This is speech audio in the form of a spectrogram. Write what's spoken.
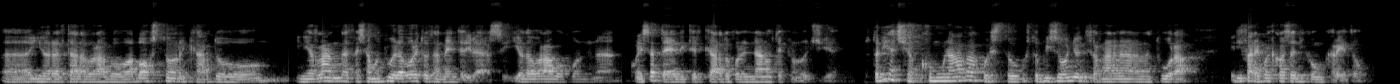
eh, io in realtà lavoravo a Boston, Riccardo in Irlanda, facciamo due lavori totalmente diversi. Io lavoravo con, con i satelliti, Riccardo con le nanotecnologie. Tuttavia ci accomunava questo, questo bisogno di tornare alla natura e di fare qualcosa di concreto.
